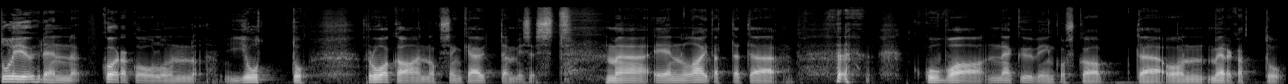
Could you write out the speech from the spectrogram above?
Tuli yhden koirakoulun juttu, juttu ruoka-annoksen käyttämisestä. Mä en laita tätä kuvaa näkyviin, koska tämä on merkattu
